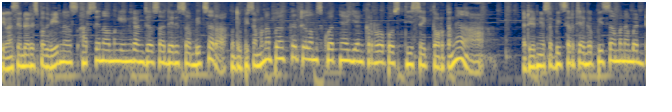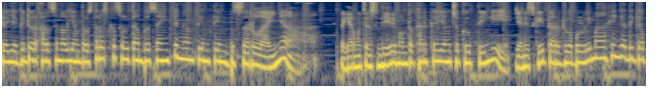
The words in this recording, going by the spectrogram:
Dilansir dari Sport Witness, Arsenal menginginkan jasa dari Sabitzer untuk bisa menambah ke dalam skuadnya yang keropos di sektor tengah. Hadirnya Sabitzer dianggap bisa menambah daya gedor Arsenal yang terus-terus kesulitan bersaing dengan tim-tim besar lainnya. Bayar Munchen sendiri mematok harga yang cukup tinggi, yakni sekitar 25 hingga 30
